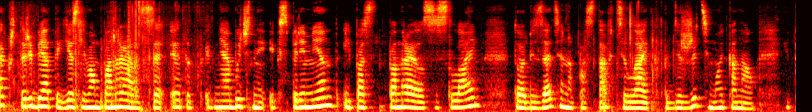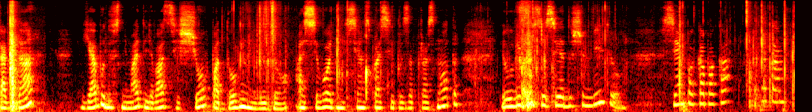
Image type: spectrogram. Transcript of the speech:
Так что, ребята, если вам понравился этот необычный эксперимент и понравился слайм, то обязательно поставьте лайк, поддержите мой канал. И тогда я буду снимать для вас еще подобные видео. А сегодня всем спасибо за просмотр и увидимся в следующем видео. Всем пока-пока. Пока. -пока. пока.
